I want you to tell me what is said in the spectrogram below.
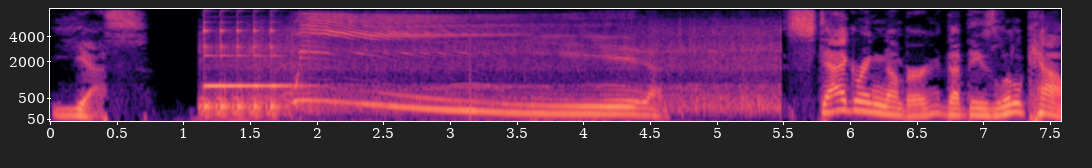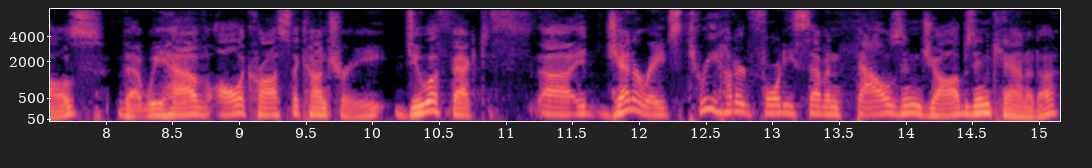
Yes. Yeah. Staggering number that these little cows that we have all across the country do affect. Uh, it generates 347,000 jobs in Canada,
